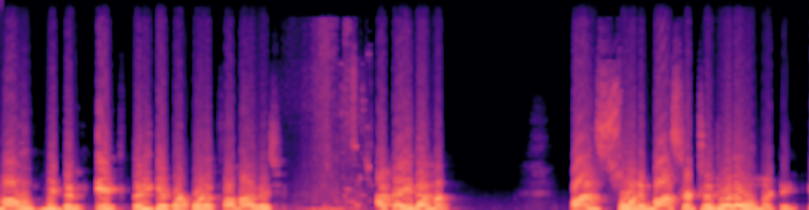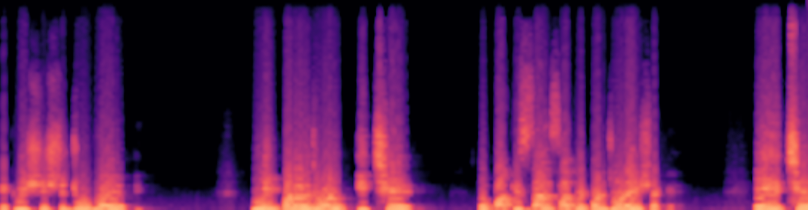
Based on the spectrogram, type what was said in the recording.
માઉન્ટ બેટન એક્ટ તરીકે પણ ઓળખવામાં આવે છે. આ કાયદામાં પાંચસો અને બાસઠ રજવાડાઓ માટે એક વિશિષ્ટ જોગવાઈ હતી. કોઈ પણ રજવાડું ઈચ્છે તો પાકિસ્તાન સાથે પણ જોડાઈ શકે. એ ઈચ્છે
